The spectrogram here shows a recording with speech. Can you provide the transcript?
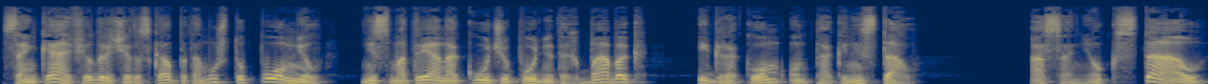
Санька Федорович отыскал потому, что помнил, несмотря на кучу поднятых бабок, игроком он так и не стал. А Санек стал.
